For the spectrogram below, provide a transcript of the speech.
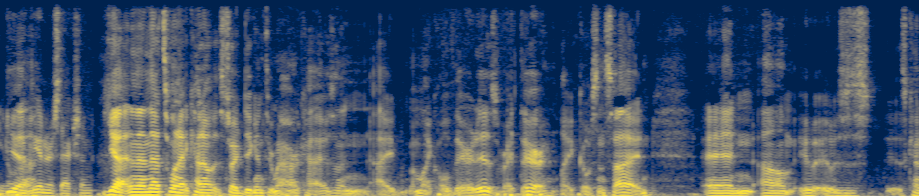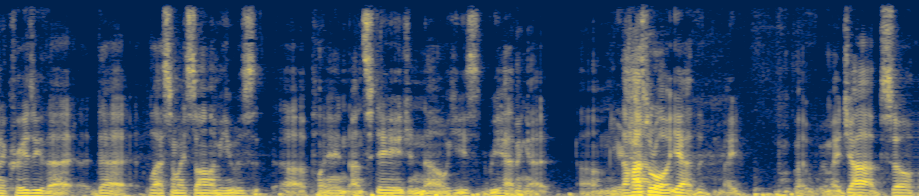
you know, Yeah. at the intersection." Yeah, and then that's when I kind of started digging through my archives, and I, I'm like, oh, there it is, right there, like Ghost Inside, and um, it, it was just, it was kind of crazy that that last time I saw him, he was uh, playing on stage, and now he's rehabbing at um, the job. hospital. Yeah, the, my, my my job. So,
